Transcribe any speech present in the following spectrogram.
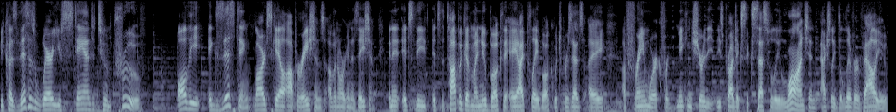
because this is where you stand to improve all the existing large scale operations of an organization and it, it's the it's the topic of my new book the ai playbook which presents a, a framework for making sure that these projects successfully launch and actually deliver value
